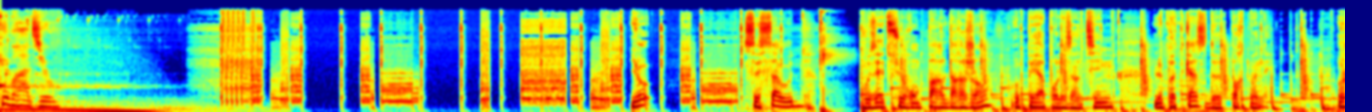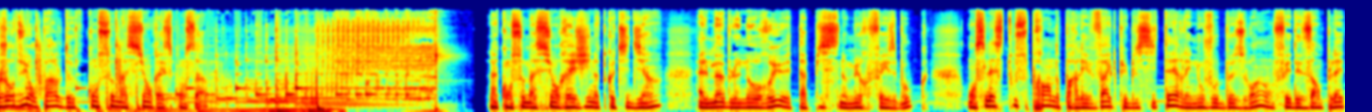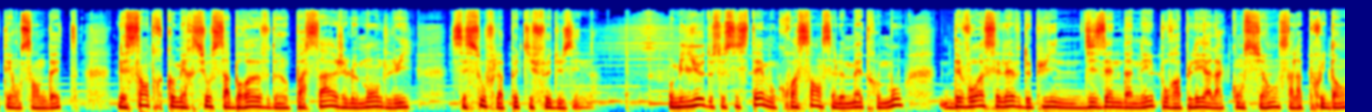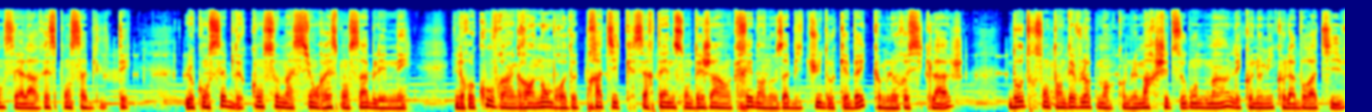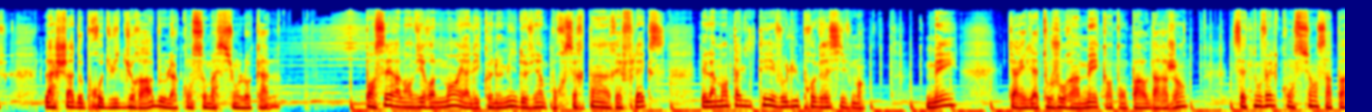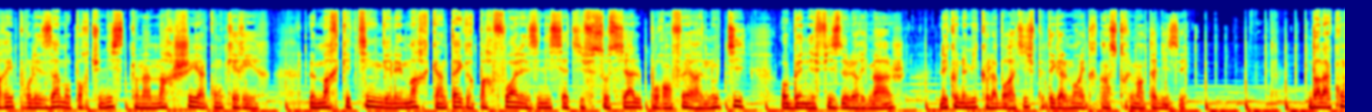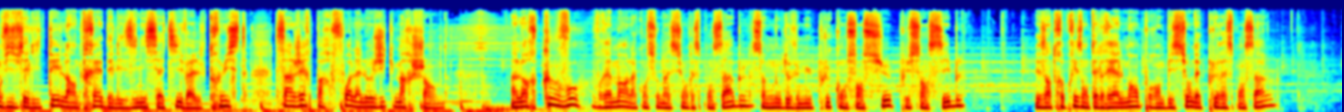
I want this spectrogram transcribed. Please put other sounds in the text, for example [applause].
Cube Radio. Yo, c'est Saoud. Vous êtes sur On parle d'argent, OPA pour les intimes, le podcast de Porte-Monnaie. Aujourd'hui, on parle de consommation responsable. La consommation régit notre quotidien, elle meuble nos rues et tapisse nos murs Facebook. On se laisse tous prendre par les vagues publicitaires, les nouveaux besoins, on fait des emplettes et on s'endette. Les centres commerciaux s'abreuvent de nos passages et le monde, lui, s'essouffle à petit feu d'usine. Au milieu de ce système où croissance est le maître mot, des voix s'élèvent depuis une dizaine d'années pour appeler à la conscience, à la prudence et à la responsabilité le concept de consommation responsable est né. Il recouvre un grand nombre de pratiques. Certaines sont déjà ancrées dans nos habitudes au Québec, comme le recyclage. D'autres sont en développement, comme le marché de seconde main, l'économie collaborative, l'achat de produits durables ou la consommation locale. Penser à l'environnement et à l'économie devient pour certains un réflexe et la mentalité évolue progressivement. Mais, car il y a toujours un mais quand on parle d'argent, cette nouvelle conscience apparaît pour les âmes opportunistes comme un marché à conquérir. Le marketing et les marques intègrent parfois les initiatives sociales pour en faire un outil au bénéfice de leur image. L'économie collaborative peut également être instrumentalisée. Dans la convivialité, l'entraide et les initiatives altruistes s'ingèrent parfois la logique marchande, alors que vaut vraiment la consommation responsable? Sommes-nous devenus plus consciencieux, plus sensibles? Les entreprises ont-elles réellement pour ambition d'être plus responsables?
